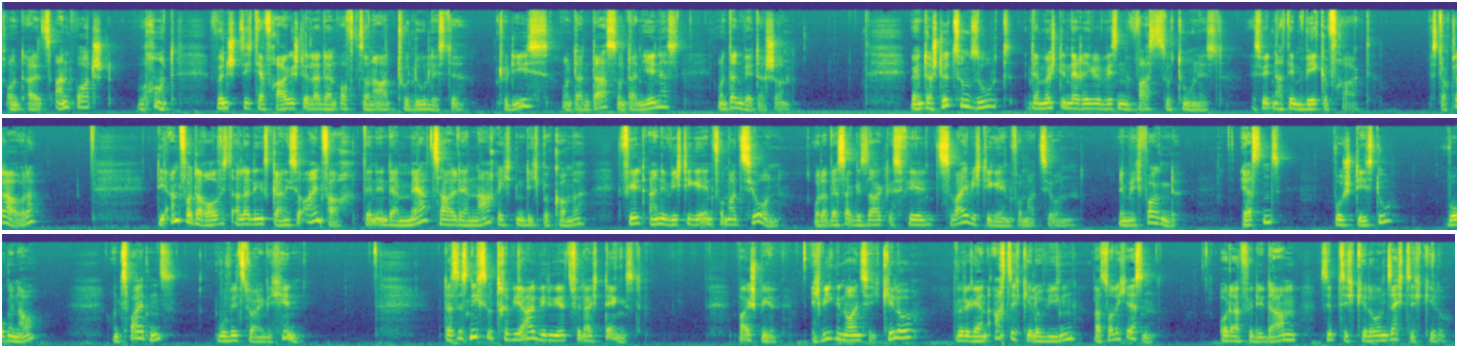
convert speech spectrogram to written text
Und als Antwortwort wünscht sich der Fragesteller dann oft so eine Art To-Do-Liste. Tu dies und dann das und dann jenes und dann wird das schon. Wer Unterstützung sucht, der möchte in der Regel wissen, was zu tun ist. Es wird nach dem Weg gefragt. Ist doch klar, oder? Die Antwort darauf ist allerdings gar nicht so einfach, denn in der Mehrzahl der Nachrichten, die ich bekomme, fehlt eine wichtige Information. Oder besser gesagt, es fehlen zwei wichtige Informationen, nämlich folgende. Erstens, wo stehst du? Wo genau? Und zweitens, wo willst du eigentlich hin? Das ist nicht so trivial, wie du jetzt vielleicht denkst. Beispiel, ich wiege 90 Kilo, würde gern 80 Kilo wiegen, was soll ich essen? Oder für die Damen 70 Kilo und 60 Kilo.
